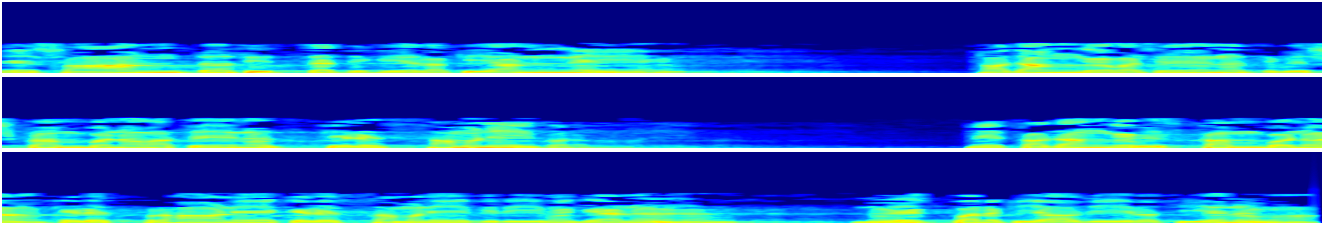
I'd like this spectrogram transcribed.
ඒ ශාන්ත සිත් ඇති කියලා කියන්නේ තදංග වශයෙන්ත් විස්කම්බන වශයෙන්ත් කෙලෙස් සමනය කරනවා. මේ තදංග විස්කම්බන කෙලෙස් ප්‍රහාණය කෙලෙස් සමනය කිරීම ගැන නොඑක් පර කියා දීලා තියෙනවා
